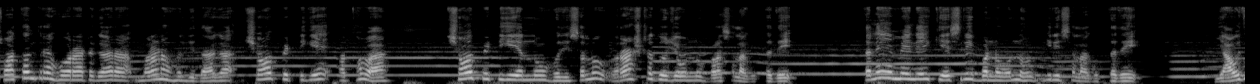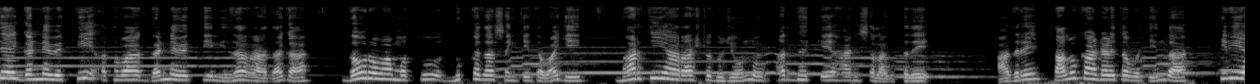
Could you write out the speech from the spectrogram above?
ಸ್ವಾತಂತ್ರ್ಯ ಹೋರಾಟಗಾರ ಮರಣ ಹೊಂದಿದಾಗ ಶವಪೆಟ್ಟಿಗೆ ಅಥವಾ ಶವಪೆಟ್ಟಿಗೆಯನ್ನು ಹೊದಿಸಲು ರಾಷ್ಟ್ರಧ್ವಜವನ್ನು ಬಳಸಲಾಗುತ್ತದೆ. ತಲೆಯ ಮೇಲೆ ಕೇಸರಿ ಬಣ್ಣವನ್ನು ಇರಿಸಲಾಗುತ್ತದೆ. ಯಾವುದೇ ಗಣ್ಯ ವ್ಯಕ್ತಿ ಅಥವಾ ಗಣ್ಯ ವ್ಯಕ್ತಿ ನಿಧನರಾದಾಗ ಗೌರವ ಮತ್ತು ದುಃಖದ ಸಂಕೇತವಾಗಿ ಭಾರತೀಯ ರಾಷ್ಟ್ರಧ್ವಜವನ್ನು ಅರ್ಧಕ್ಕೆ ಹಾರಿಸಲಾಗುತ್ತದೆ. ಆದರೆ ತಾಲೂಕಾಡಳಿತ ವತಿಯಿಂದ ಹಿರಿಯ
